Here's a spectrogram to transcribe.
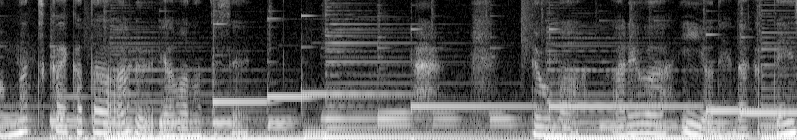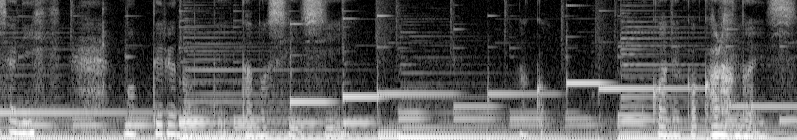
そんな使い方ある？山手線。でもまああれはいいよね。なんか電車に乗ってるのって楽しいしなんかお金かからないし、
